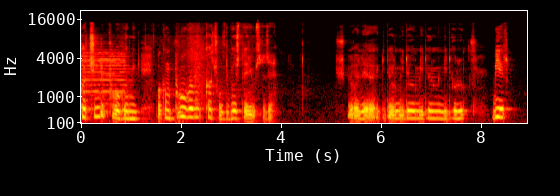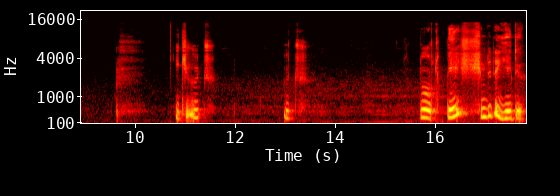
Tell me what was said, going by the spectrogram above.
kaçıncı programming? Bakın programming kaç oldu göstereyim size. Şöyle gidiyorum gidiyorum gidiyorum gidiyorum. 1 2 3 3 4 5 şimdi de 7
